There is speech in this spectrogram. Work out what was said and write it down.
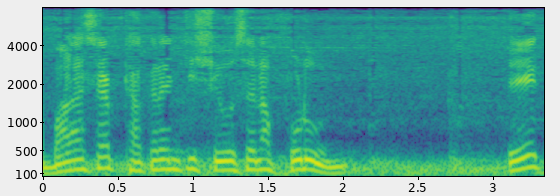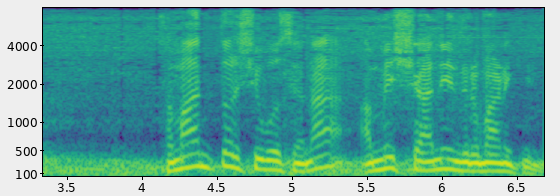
बाळासाहेब ठाकरेंची शिवसेना फोडून एक समांतर शिवसेना अमित शहाने निर्माण केली.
